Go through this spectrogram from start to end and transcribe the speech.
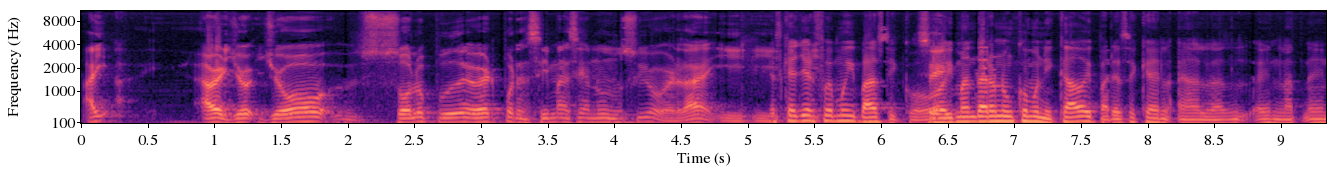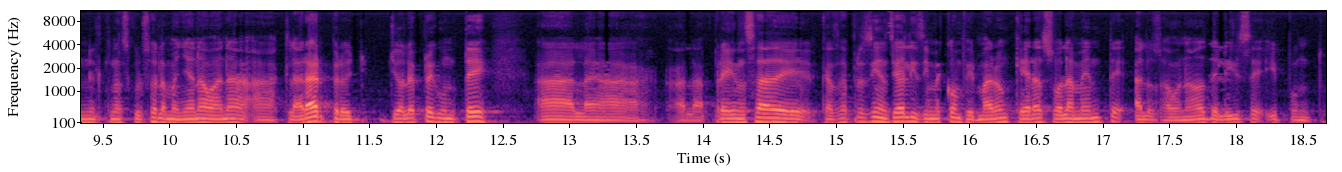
Hay a ver, yo, yo solo pude ver por encima ese anuncio, ¿verdad? Y, es que ayer fue muy básico. Hoy mandaron un comunicado y parece que en, el transcurso de la mañana van a, aclarar, pero yo le pregunté a la, a la, prensa de Casa Presidencial y sí me confirmaron que era solamente a los abonados del ICE y punto.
